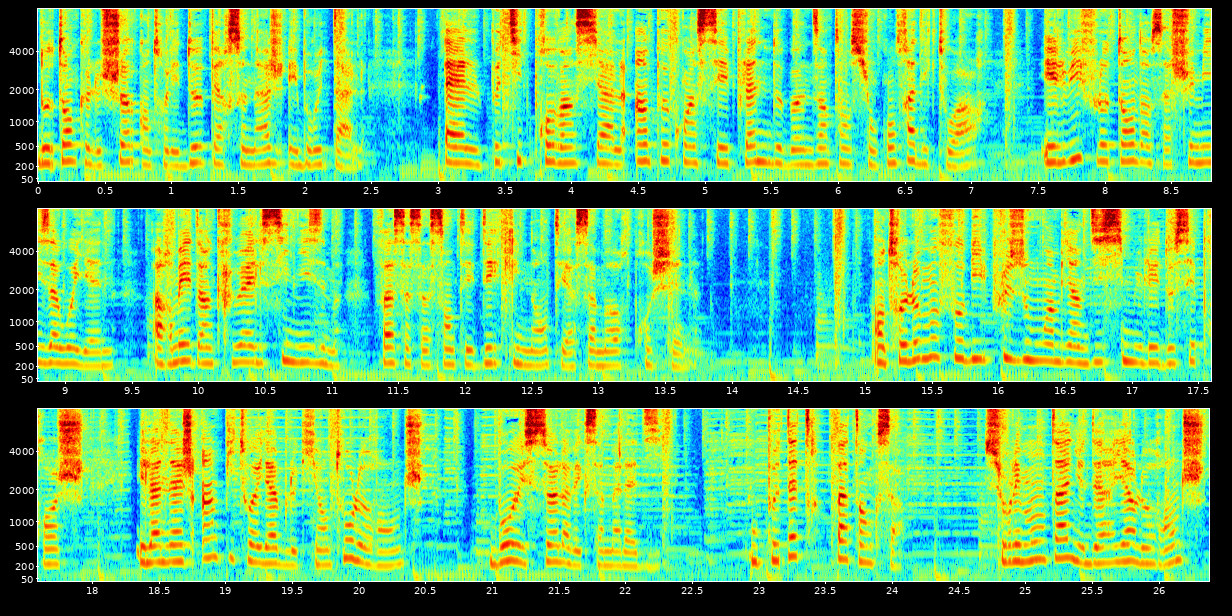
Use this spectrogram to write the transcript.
d'autant que le choc entre les deux personnages est brutal. Elle, petite provinciale un peu coincée, pleine de bonnes intentions contradictoires, et lui flottant dans sa chemise hawaïenne, armé d'un cruel cynisme face à sa santé déclinante et à sa mort prochaine. Entre l'homophobie plus ou moins bien dissimulée de ses proches et la neige impitoyable qui entoure le ranch, Beau est seul avec sa maladie. Ou peut-être pas tant que ça. Sur les montagnes derrière le ranch,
